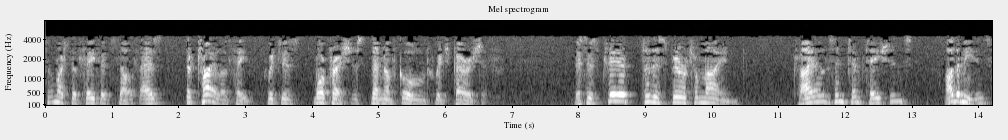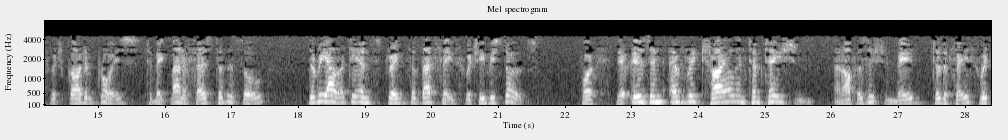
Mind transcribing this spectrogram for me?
so much the faith itself as the trial of faith, which is more precious than of gold which perisheth. This is clear to the spiritual mind. Trials and temptations are the means which God employs to make manifest to the soul the reality and strength of that faith which He bestows. For there is in every trial and temptation an opposition made to the faith which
